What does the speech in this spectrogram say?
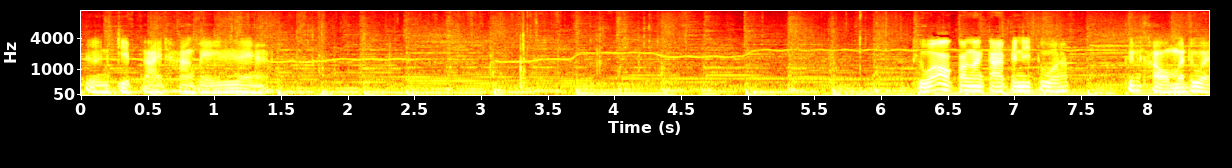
เดินเก็บปลายทางไปเรื่อยฮะ ถือว่าออกกำลังกายไปในตัวครับ ขึ้นเขามาด้วย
